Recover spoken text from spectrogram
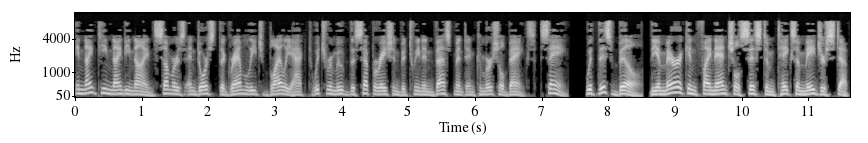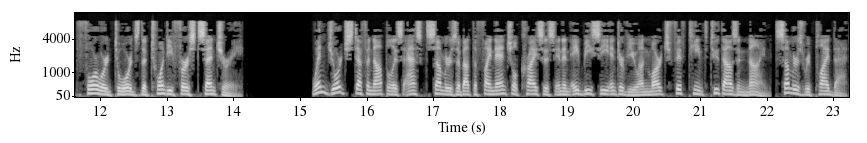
In 1999 Summers endorsed the Gramm-Leach-Bliley Act which removed the separation between investment and commercial banks, saying, with this bill, the American financial system takes a major step forward towards the 21st century. When George Stephanopoulos asked Summers about the financial crisis in an ABC interview on March 15, 2009, Summers replied that,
